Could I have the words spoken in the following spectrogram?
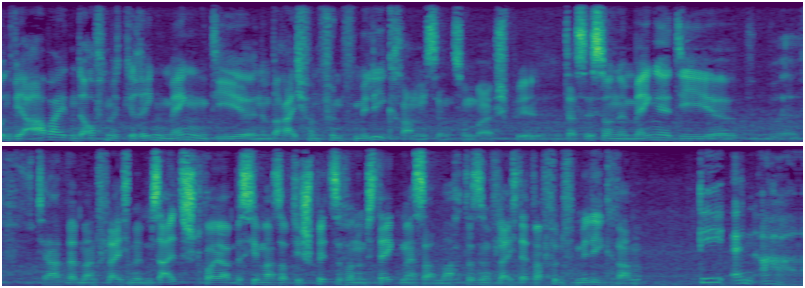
Und wir arbeiten da oft mit geringen Mengen, die in einem Bereich von 5 Milligramm sind zum Beispiel. Das ist so eine Menge, die, äh, ja, wenn man vielleicht mit dem Salzstreuer ein bisschen was auf die Spitze von einem Steakmesser macht, das sind vielleicht etwa 5 Milligramm. DNA.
